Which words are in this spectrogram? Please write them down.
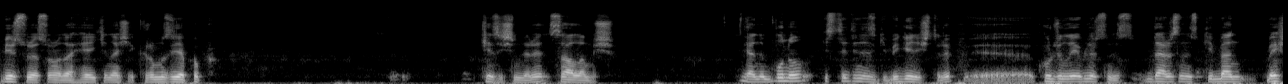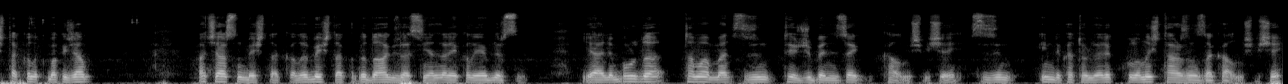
Bir süre sonra da Heikin kırmızı yapıp kesişimleri sağlamış. Yani bunu istediğiniz gibi geliştirip e, kurcalayabilirsiniz. Dersiniz ki ben 5 dakikalık bakacağım. Açarsın 5 dakikalığı. 5 dakikada daha güzel sinyaller yakalayabilirsin. Yani burada tamamen sizin tecrübenize kalmış bir şey. Sizin indikatörleri kullanış tarzınıza kalmış bir şey.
